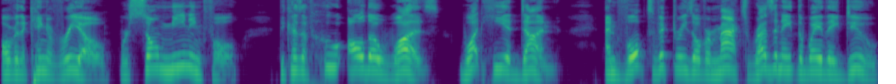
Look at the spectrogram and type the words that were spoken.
over the King of Rio were so meaningful because of who Aldo was, what he had done. And Volk's victories over Max resonate the way they do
